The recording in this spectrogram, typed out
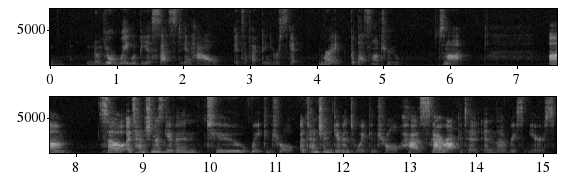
you know, your weight would be assessed in how it's affecting your skin. right But that's not true. It's not. Um, so attention is given to weight control. Attention given to weight control has skyrocketed in the recent years,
